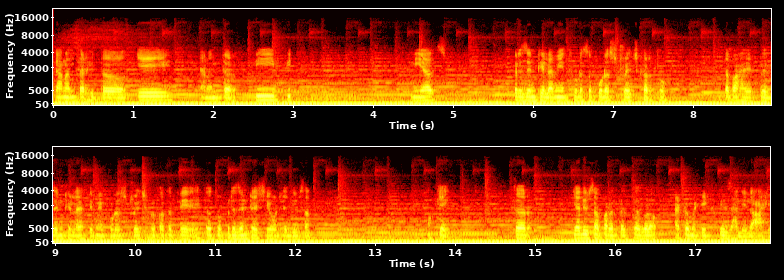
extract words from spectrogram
त्यानंतर इथं ए त्यानंतर पी पी मी याच प्रेझेंटीला मी थोडंसं पुढं स्ट्रेच करतो. तर पहा हे प्रेझेंटीला ते मी पुढं स्ट्रेच करतो. तर ते इथं तो प्रेझेंट आहे शेवटच्या दिवसात. ओके तर या दिवसापर्यंत सगळं ऑटोमॅटिक ते झालेलं आहे.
